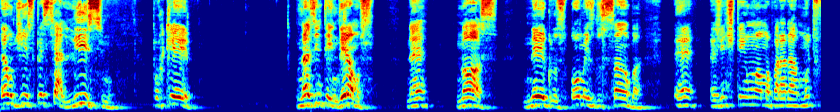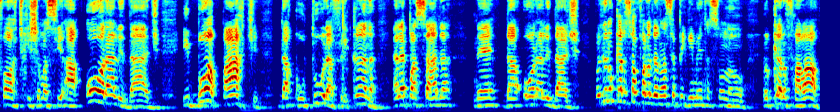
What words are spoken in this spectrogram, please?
é um dia especialíssimo, porque nós entendemos, né? Nós, negros, homens do samba, é, a gente tem uma, uma parada muito forte que chama-se a oralidade. E boa parte da cultura africana, ela é passada né, da oralidade. Mas eu não quero só falar da nossa pigmentação, não. Eu quero falar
